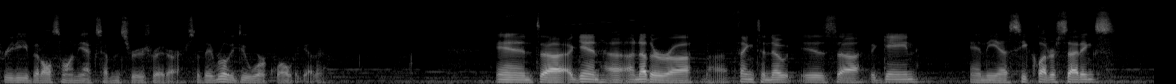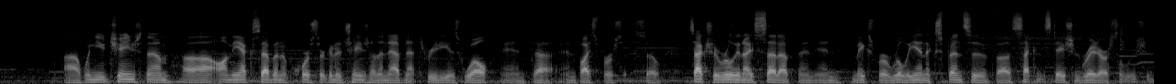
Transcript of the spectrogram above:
3D, but also on the X7 series radar. So they really do work well together. And uh, again, uh, another uh, uh thing to note is uh, the gain and the uh, sea-clutter settings. When you change them on the X7, of course, they're going to change on the NavNet 3D as well, and, and vice versa. So it's actually a really nice setup and, and makes for a really inexpensive second station radar solution.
